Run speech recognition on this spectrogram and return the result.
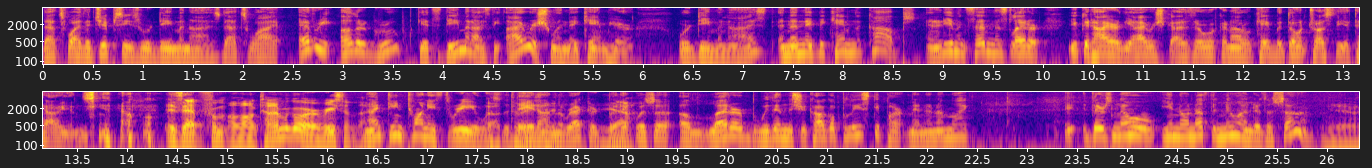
that's why the gypsies were demonized. That's why every other group gets demonized. The Irish, when they came here, were demonized, and then they became the cops. And it even said in this letter, you could hire the Irish guys; they're working out okay, but don't trust the Italians. You know. is that from a long time ago or recently 1923 was Oh, the date on the record, but Yeah. it was a, a letter within the Chicago Police Department, and I'm like, there's no, you know, nothing new under the sun, yeah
